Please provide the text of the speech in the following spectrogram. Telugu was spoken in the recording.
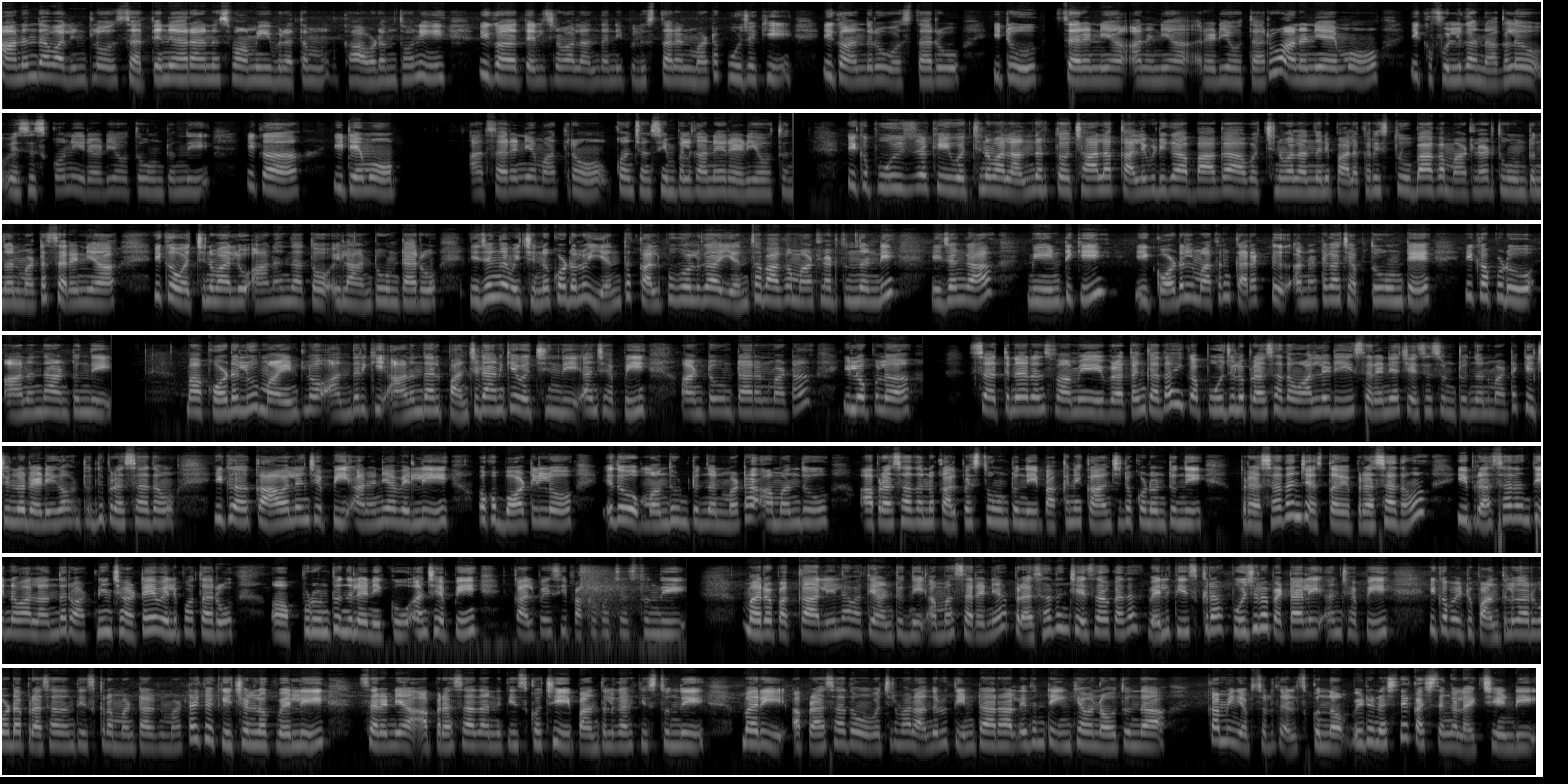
ఆనంద వాళ్ళ ఇంట్లో సత్యనారాయణ స్వామి వ్రతం కావడంతో ఇక తెలిసిన వాళ్ళందరినీ పిలుస్తారనమాట పూజకి. ఇక అందరూ వస్తారు. ఇటు శరణ్య అనన్య రెడీ అవుతారు. అనన్య ఏమో ఇక ఫుల్గా నగలు వేసేసుకొని రెడీ అవుతూ ఉంటుంది. ఇక ఇటేమో శరణ్య మాత్రం కొంచెం సింపుల్గానే రెడీ అవుతుంది. ఇక పూజకి వచ్చిన వాళ్ళందరితో చాలా కలివిడిగా బాగా వచ్చిన వాళ్ళందరినీ పలకరిస్తూ బాగా మాట్లాడుతూ ఉంటుందన్నమాట శరణ్య. ఇక వచ్చిన వాళ్ళు ఆనందతో ఇలా అంటూ ఉంటారు నిజంగా మీ చిన్న కోడలు ఎంత కలుపుగోలుగా ఎంత బాగా మాట్లాడుతుందండి? నిజంగా మీ ఇంటికి ఈ కోడలు మాత్రం కరెక్ట్ అన్నట్టుగా చెప్తూ ఉంటే ఇక అప్పుడు ఆనంద అంటుంది మా కోడలు మా ఇంట్లో అందరికీ ఆనందాలు పంచడానికే వచ్చింది అని చెప్పి అంటూ ఉంటారనమాట ఈ లోపల సత్యనారాయణ స్వామి వ్రతం కదా ఇక పూజలు ప్రసాదం ఆల్రెడీ శరణ్య చేసేసి ఉంటుందన్నమాట కిచెన్లో రెడీగా ఉంటుంది ప్రసాదం. ఇక కావాలని చెప్పి అనన్య వెళ్ళి ఒక బాటిల్లో ఏదో మందు ఉంటుందన్నమాట. ఆ మందు ఆ ప్రసాదంలో కలిపేస్తూ ఉంటుంది. పక్కనే కాంచన కూడా ఉంటుంది. ప్రసాదం చేస్తావే ప్రసాదం? ఈ ప్రసాదం తిన్న వాళ్ళందరూ అట్నుంచి అటే వెళ్ళిపోతారు. అప్పుడు ఉంటుందిలే నీకు అని చెప్పి కలిపేసి పక్కకు వచ్చేస్తుంది మరో పక్క లీలావతి అంటుంది అమ్మ శరణ్య ప్రసాదం చేసావు కదా వెళ్ళి తీసుకురా పూజలో పెట్టాలి అని చెప్పి ఇక ఇటు పంతులు గారు కూడా ప్రసాదం తీసుకురమ్మంటారనమాట ఇక కిచెన్లోకి వెళ్ళి శరణ్య ఆ ప్రసాదాన్ని తీసుకొచ్చి పంతులు గారికి ఇస్తుంది. మరి ఆ ప్రసాదం వచ్చిన వాళ్ళందరూ తింటారా లేదంటే ఇంకేమైనా అవుతుందా? కమింగ్ ఎపిసోడ్ తెలుసుకుందాం. వీడియో నచ్చితే ఖచ్చితంగా లైక్ చేయండి.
